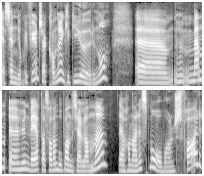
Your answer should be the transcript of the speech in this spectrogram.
Jeg kjenner jo ikke fyren, så jeg kan jo egentlig ikke gjøre noe. Eh, men eh, hun vet altså at han bor på andre siden. Eh, Han er en småbarnsfar.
